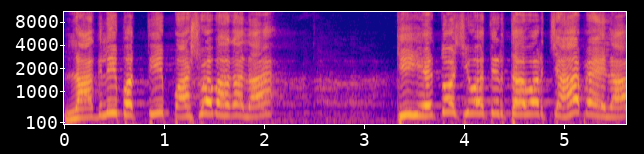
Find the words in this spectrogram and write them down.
लागली बत्ती पार्श्वभागाला की येतो शिवतीर्थावर चहा प्यायला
